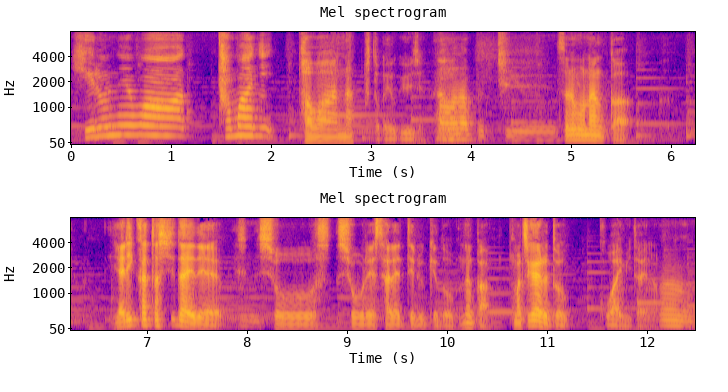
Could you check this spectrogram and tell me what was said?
昼寝はたまに。パワーナップとかよく言うじゃん。パワーナップっていう。それもなんかやり方次第でうん奨奨励されてるけどなんか間違えると怖いみたいな、うん。うん。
